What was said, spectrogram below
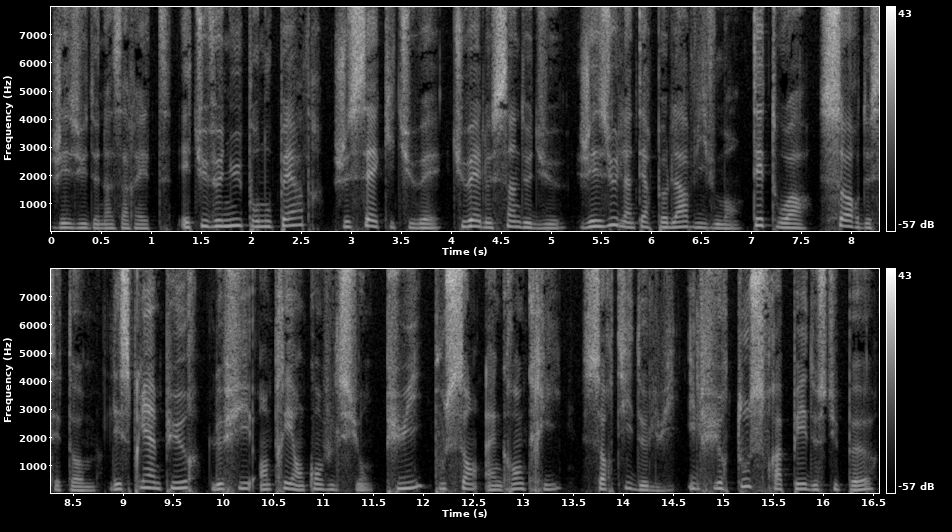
Jésus de Nazareth. Es-tu venu pour nous perdre? Je sais qui tu es, tu es le Saint de Dieu. Jésus l'interpella vivement. Tais-toi, sors de cet homme. L'esprit impur le fit entrer en convulsion, puis, poussant un grand cri, sortit de lui. Ils furent tous frappés de stupeur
